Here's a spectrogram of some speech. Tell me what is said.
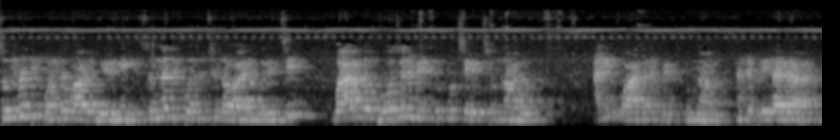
సున్నతి పొందవారు వీరిని సున్నతి పొందుతున్న వారి గురించి వారితో భోజనం ఎందుకు చేస్తున్నారు అని వాదన పెట్టుకున్నారు. అంటే ప్రియారా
